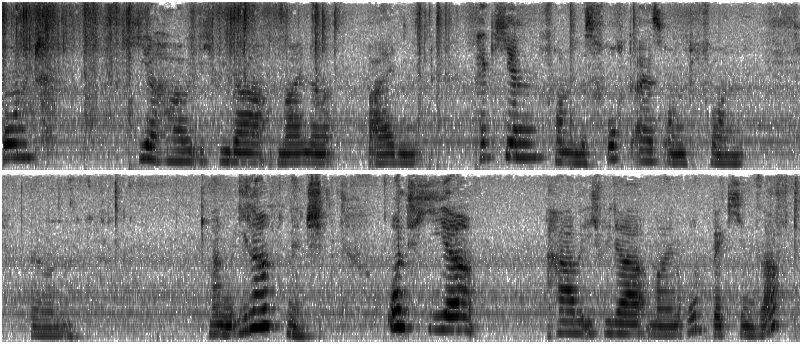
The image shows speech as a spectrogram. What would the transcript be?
Und hier habe ich wieder meine beiden Päckchen von Miss Fruchteis und von ähm, Manuela. Mensch. Und hier habe ich wieder mein Rotbäckchensaft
